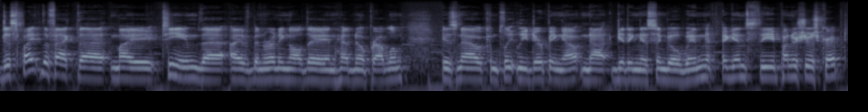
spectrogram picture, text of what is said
despite the fact that my team that I've been running all day and had no problem is now completely derping out, not getting a single win against the Punisher's Crypt,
